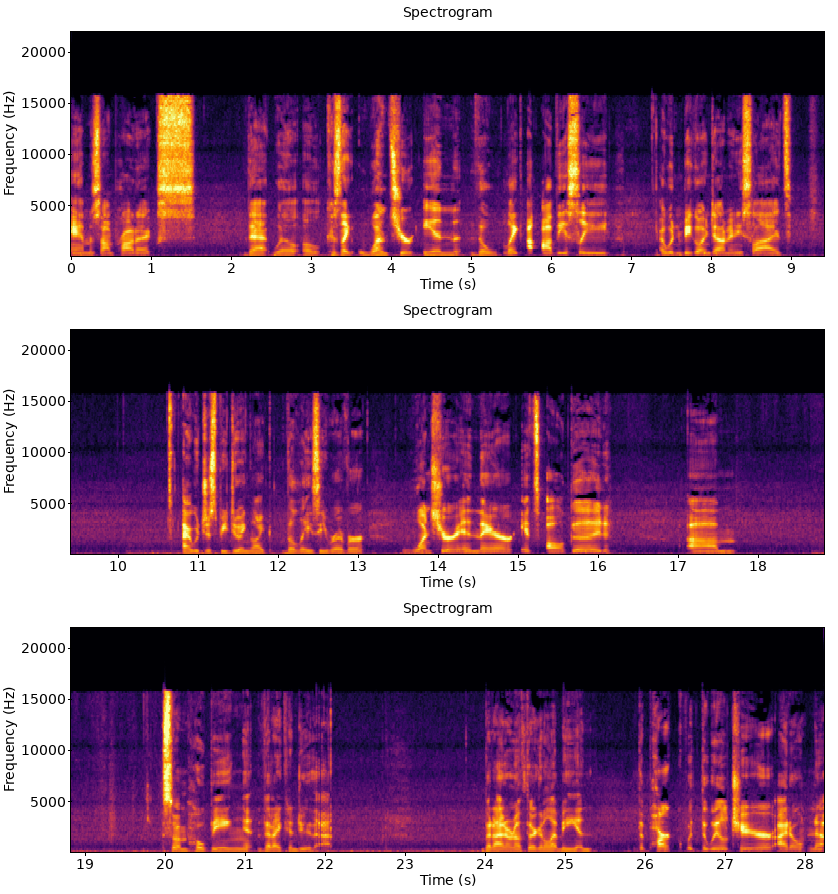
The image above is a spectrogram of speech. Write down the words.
Amazon products that will, because like once you're in the, like obviously I wouldn't be going down any slides. I would just be doing like the lazy river. Once you're in there, it's all good. Um, so I'm hoping that I can do that. But I don't know if they're going to let me in the park with the wheelchair. I don't know.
